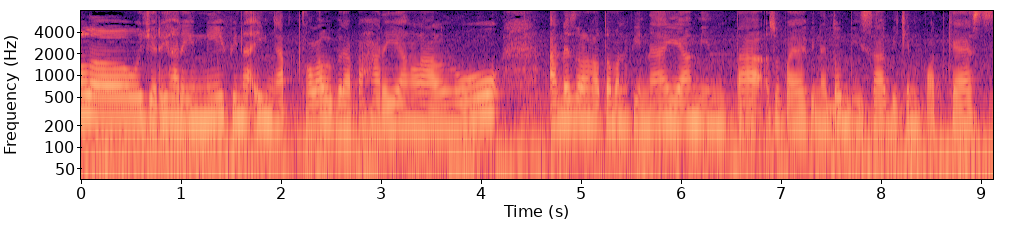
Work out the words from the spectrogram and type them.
Halo, jadi hari ini Vina ingat kalau beberapa hari yang lalu ada salah satu teman Vina yang minta supaya Vina itu bisa bikin podcast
